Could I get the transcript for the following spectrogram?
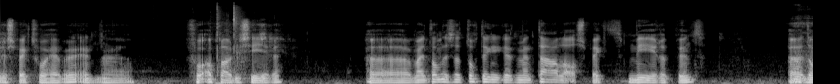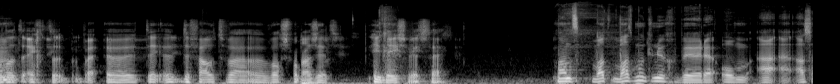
respect voor hebben. En eh, voor applaudisseren. Maar dan is dat toch denk ik het mentale aspect meer het punt. Eh, Dan het echt eh, eh, de, de fout wa- was van AZ in deze wedstrijd. Want wat, wat moet er nu gebeuren om als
